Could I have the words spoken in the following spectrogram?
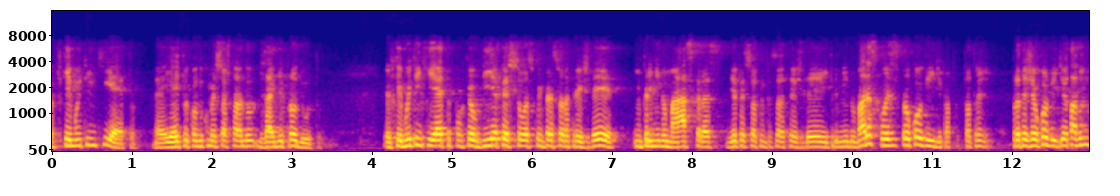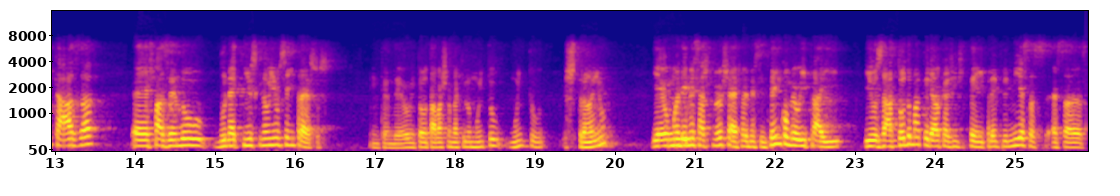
eu fiquei muito inquieto, né? E aí foi quando começou a história do design de produto eu fiquei muito inquieto porque eu via pessoas com impressora 3D imprimindo máscaras, via pessoas com impressora 3D imprimindo várias coisas para o Covid, para proteger o Covid. E eu estava em casa é, fazendo bonequinhos que não iam ser impressos, entendeu? Então eu estava achando aquilo muito, muito estranho. E aí eu mandei mensagem para o meu chefe, falei assim, tem como eu ir para aí e usar todo o material que a gente tem para imprimir essas, essas,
